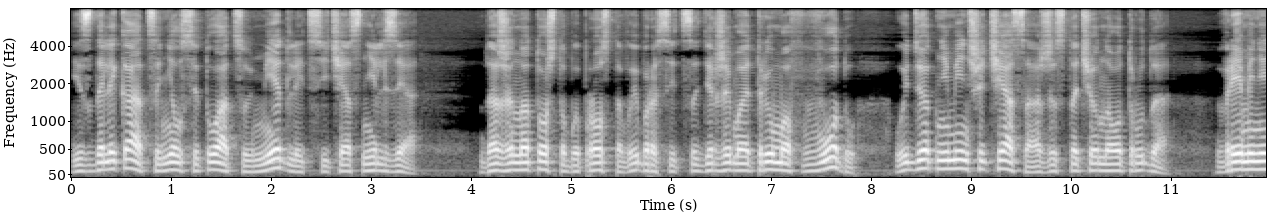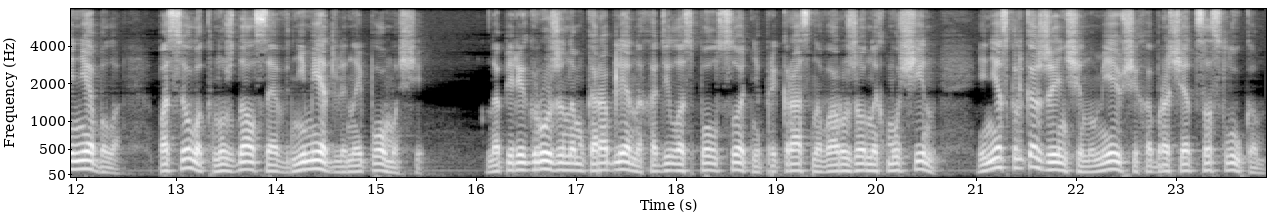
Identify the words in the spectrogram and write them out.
издалека оценил ситуацию. Медлить сейчас нельзя. Даже на то, чтобы просто выбросить содержимое трюмов в воду, уйдет не меньше часа ожесточенного труда. Времени не было. Поселок нуждался в немедленной помощи. На перегруженном корабле находилось полсотни прекрасно вооруженных мужчин и несколько женщин, умеющих обращаться с луком.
